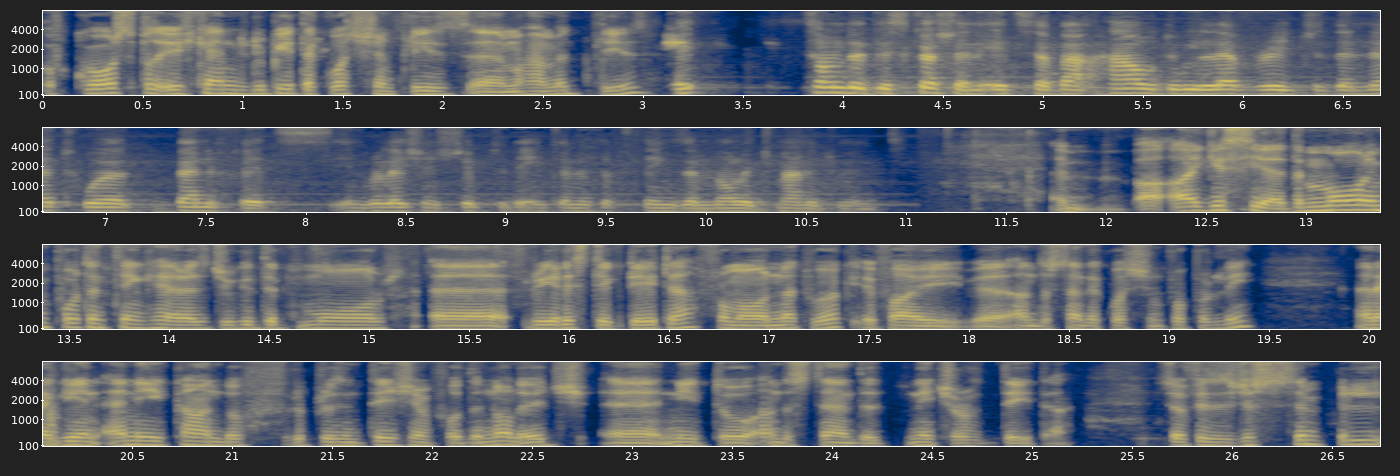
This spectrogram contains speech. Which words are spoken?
of course, but if you can repeat the question, please, uh, Mohamed, please. It, it's on the discussion. It's about how do we leverage the network benefits in relationship to the Internet of Things and knowledge management. Um, I guess yeah. The more important thing here is to get the more uh, realistic data from our network, if I uh, understand the question properly. And again, any kind of representation for the knowledge uh, need to understand the nature of data. So if it's just simple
